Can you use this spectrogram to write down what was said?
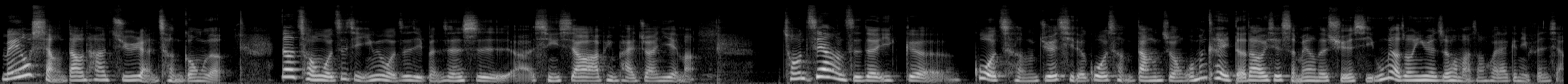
没有想到它居然成功了。那从我自己，因为我自己本身是呃行销啊品牌专业嘛。从这样子的一个过程崛起的过程当中，我们可以得到一些什么样的学习？五秒钟音乐之后，马上回来跟你分享。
